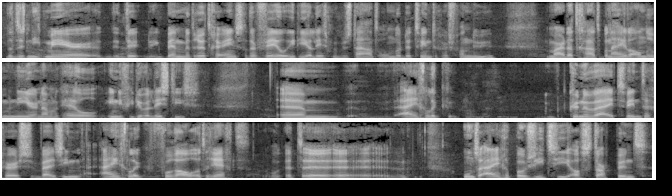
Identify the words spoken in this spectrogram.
Dat is niet meer... De, ik ben met Rutger eens dat er veel idealisme bestaat onder de twintigers van nu. Maar dat gaat op een hele andere manier, namelijk heel individualistisch. Um, eigenlijk kunnen wij twintigers, wij zien eigenlijk vooral het recht, het, uh, uh, onze eigen positie als startpunt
